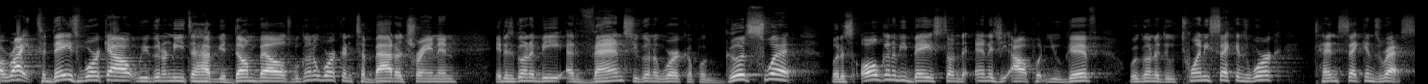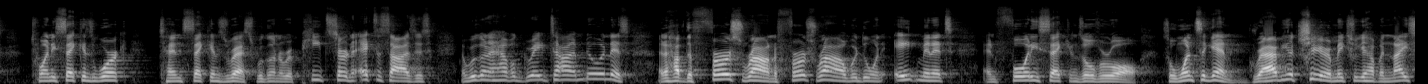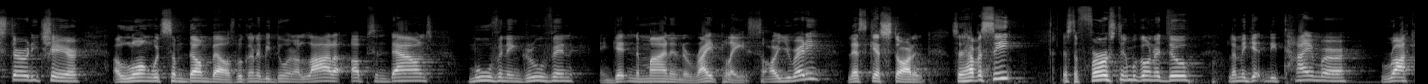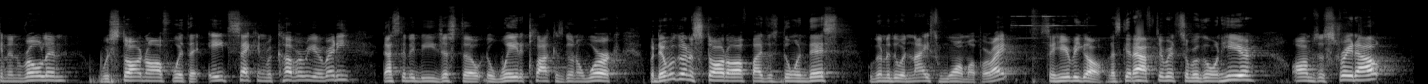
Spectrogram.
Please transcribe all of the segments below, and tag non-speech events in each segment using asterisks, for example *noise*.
All right, today's workout, we're gonna need to have your dumbbells. We're gonna work on Tabata training. It is gonna be advanced. You're gonna work up a good sweat, but it's all gonna be based on the energy output you give. We're gonna do 20 seconds work, 10 seconds rest. 20 seconds work, 10 seconds rest. We're gonna repeat certain exercises and we're gonna have a great time doing this. And I have the first round. The first round, we're doing eight minutes and 40 seconds overall. So once again, grab your chair, make sure you have a nice sturdy chair along with some dumbbells. We're gonna be doing a lot of ups and downs, moving and grooving and getting the mind in the right place. So are you ready? Let's get started. So have a seat. That's the first thing we're gonna do. Let me get the timer rocking and rolling. We're starting off with an eight second recovery already. That's gonna be just the, the way the clock is gonna work. But then we're gonna start off by just doing this. We're gonna do a nice warm up, all right? So here we go. Let's get after it. So we're going here. Arms are straight out.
